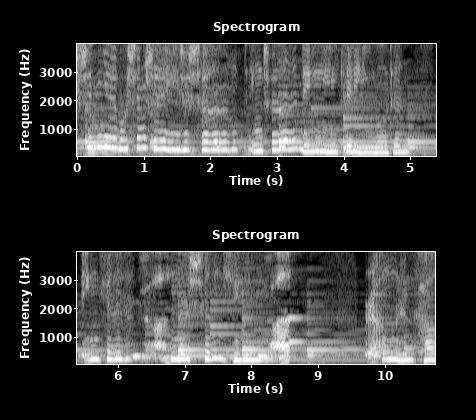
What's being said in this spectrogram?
深夜不想睡，只想听着你给我的音乐，那声音让人好。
